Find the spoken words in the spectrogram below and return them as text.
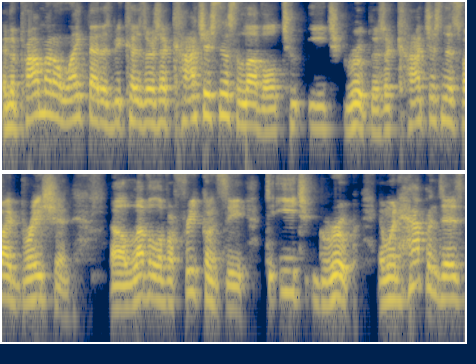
And the problem I don't like that is because there's a consciousness level to each group. There's a consciousness vibration, a level of a frequency to each group. And what happens is,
